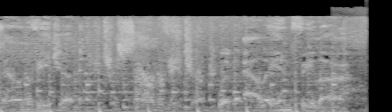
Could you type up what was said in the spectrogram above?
Sound of Egypt. Sound of Egypt with Aly and Fila.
